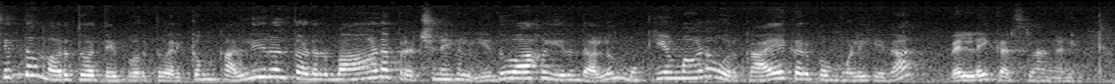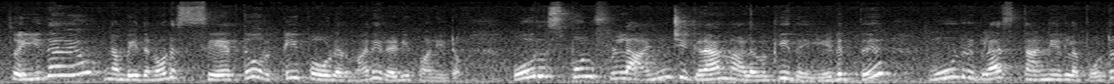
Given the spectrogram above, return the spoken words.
சித்த மருத்துவத்தை பொறுத்த வரைக்கும் கல்லீரல் தொடர்பான பிரச்சனைகள் எதுவாக இருந்தாலும் முக்கியமான ஒரு காயக்கருப்பு மூலிகை தான் வெள்ளை கரிசலாங்கண்ணி. ஸோ இதையும் நம்ம இதனோட சேர்த்து ஒரு டீ பவுடர் மாதிரி ரெடி பண்ணிட்டோம். ஒரு ஸ்பூன் ஃபுல்லாக அஞ்சு கிராம் அளவுக்கு இதை எடுத்து மூன்று கிளாஸ் தண்ணீரில் போட்டு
